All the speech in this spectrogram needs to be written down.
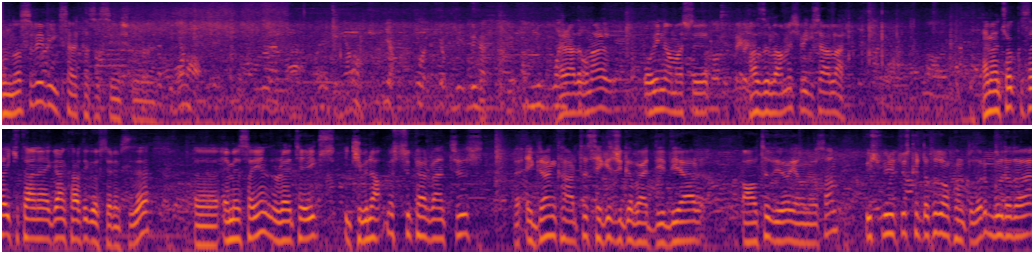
Bu nasıl bir bilgisayar kasasıymış bu? Herhalde bunlar oyun amaçlı hazırlanmış bilgisayarlar. Hemen çok kısa iki tane ekran kartı göstereyim size. Ee, MSI'ın RTX 2060 Super Ventus e, ekran kartı 8 GB DDR6 diyor yanılmıyorsam. 3349 Hong Kong. Burada da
